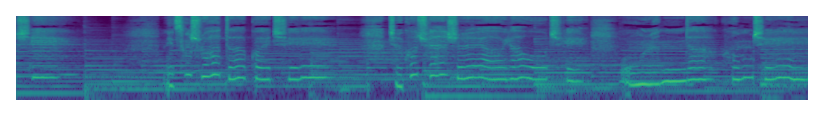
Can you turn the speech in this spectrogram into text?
息。你曾说的轨迹，结果却是遥遥无期，无人的空气。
